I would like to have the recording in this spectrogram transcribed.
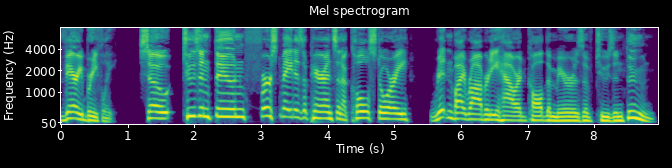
very briefly. So, Tuzun Thune first made his appearance in a Kull story written by Robert E. Howard called The Mirrors of Tuzun Thune.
